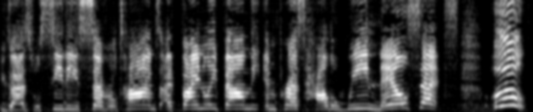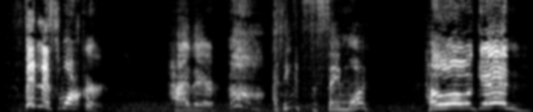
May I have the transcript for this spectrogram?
You guys will see these several times. I finally found the Impress Halloween nail sets. Ooh, Fitness Walker. Hi there. I think it's the same one. Hello again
